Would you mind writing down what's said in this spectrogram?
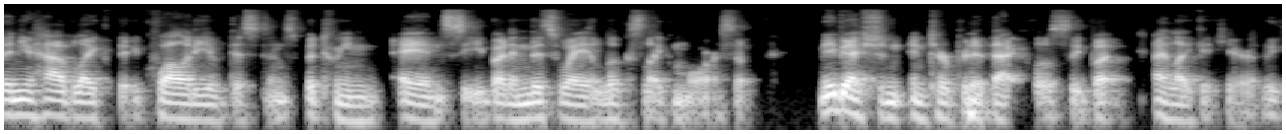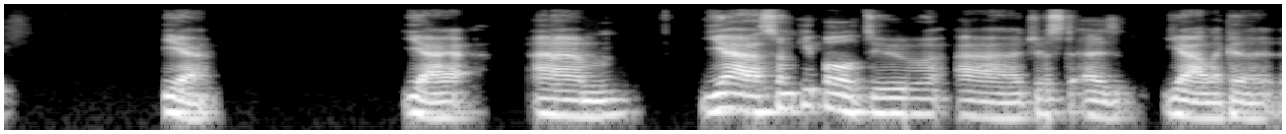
then you have like the equality of distance between a and c. But in this way, it looks like more. So maybe I shouldn't interpret it that closely, but I like it here at least. Yeah. Yeah. Um, yeah, some people do uh just as yeah, like a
